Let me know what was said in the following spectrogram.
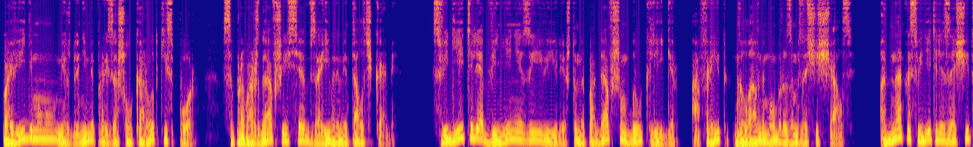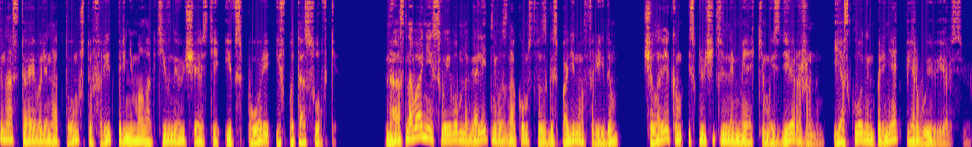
По-видимому, между ними произошел короткий спор, сопровождавшийся взаимными толчками. Свидетели обвинения заявили, что нападавшим был Клигер, а Фрид главным образом защищался. Однако свидетели защиты настаивали на том, что Фрид принимал активное участие и в споре, и в потасовке. На основании своего многолетнего знакомства с господином Фридом, человеком исключительно мягким и сдержанным, я склонен принять первую версию.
